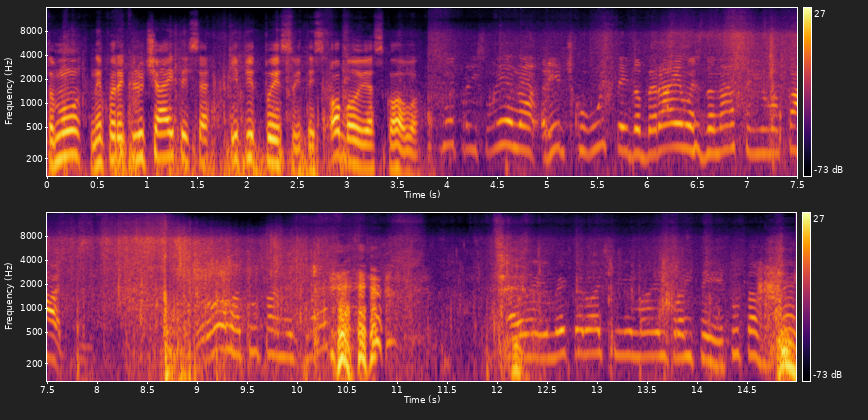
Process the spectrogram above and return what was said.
Тому не переключайтеся і підписуйтесь обов'язково. Ми прийшли на річку Устя і добираємось до нашої локації. Дорога тут не знаю. Але ми, коротше, її маємо пройти. І тут вже є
